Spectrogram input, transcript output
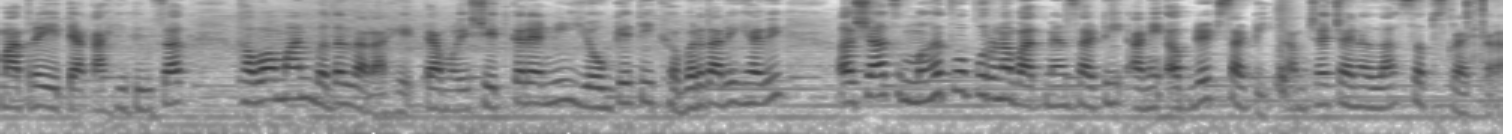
मात्र येत्या काही दिवसात हवामान बदलणार आहे. त्यामुळे शेतकऱ्यांनी योग्य ती खबरदारी घ्यावी. अशाच महत्त्वपूर्ण बातम्यांसाठी आणि अपडेट्ससाठी आमच्या चॅनलला सबस्क्राईब करा.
